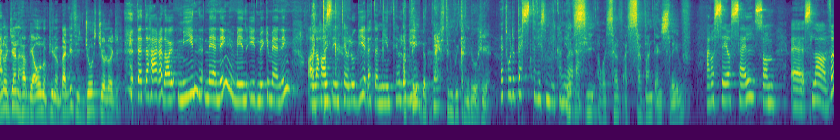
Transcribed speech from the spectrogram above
theologian have their own opinion, but this is Joe's theology. dette her er da min mening, min ydmyke mening. Alle I har think- sin teologi, og dette er min teologi. the best thing we can do here, Jeg tror det beste vi som vi kan gjøre, see ourselves as servant and slave, er å se oss selv som eh, slaver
